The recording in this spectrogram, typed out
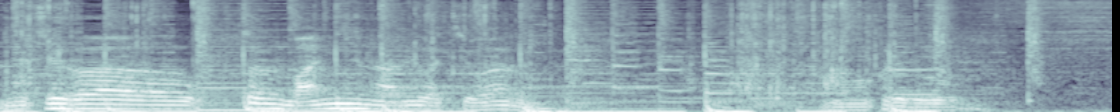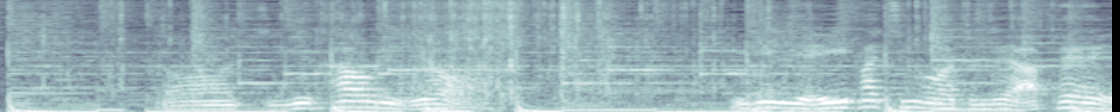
뭐 제가 국산을 많이는 안 해봤지만, 어, 그래도, 어, 이게 카울이고요. 이게 이제 A 파츠인 것 같은데, 앞에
